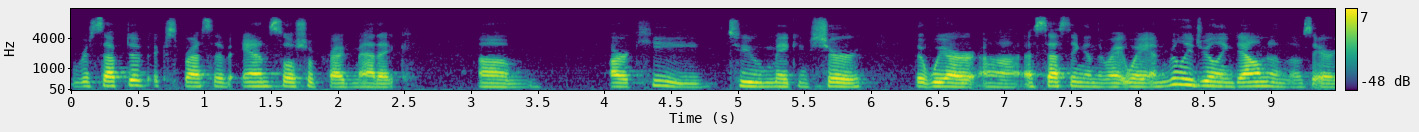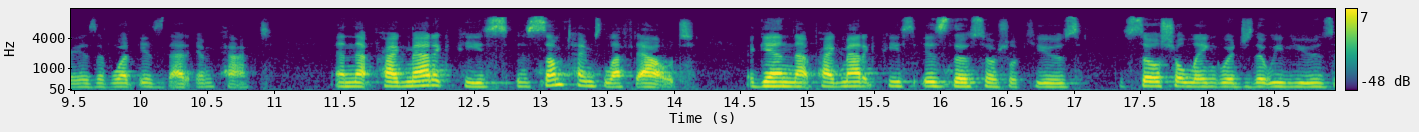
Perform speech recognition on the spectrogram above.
receptive, expressive, and social pragmatic, um, are key to making sure that we are uh, assessing in the right way and really drilling down in those areas of what is that impact. And that pragmatic piece is sometimes left out. Again, that pragmatic piece is those social cues, the social language that we use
